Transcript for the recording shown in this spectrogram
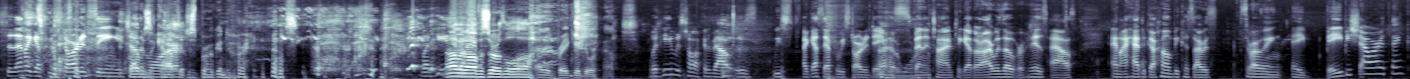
So then I guess we started seeing each That other was a cop that just broke into her house. What he I'm an officer of the law. I didn't break into her house. what he was talking about was we, I guess after we started dating, had spending time together, I was over at his house, and I had to go home because I was throwing a baby shower, I think,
